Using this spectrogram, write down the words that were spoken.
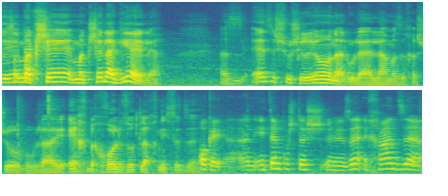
אה, שוטף. מקשה, מקשה להגיע אליה. אז איזשהו שריון על אולי למה זה חשוב, אולי איך בכל זאת להכניס את זה. אוקיי, okay, אני אתן פה שתי, ש... אה, זה, אחד זה,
